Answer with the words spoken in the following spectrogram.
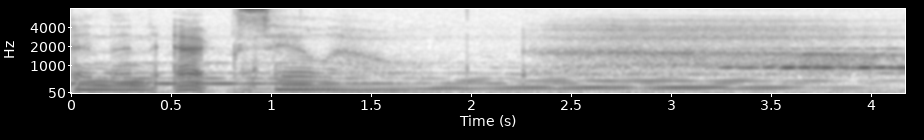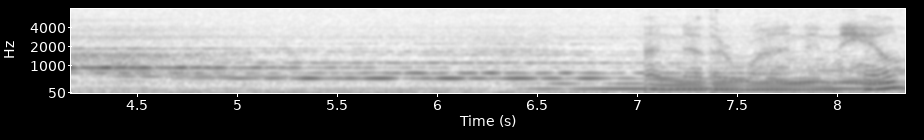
And then exhale out. Another one, inhale.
